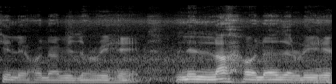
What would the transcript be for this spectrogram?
کے لیے ہونا بھی ضروری ہے۔ للہ ہونا ضروری ہے۔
